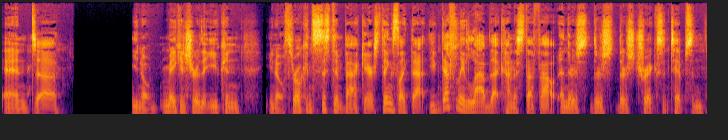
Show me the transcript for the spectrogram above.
and uh, you know making sure that you can you know throw consistent back airs, things like that. You definitely lab that kind of stuff out. And there's there's there's tricks and tips and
